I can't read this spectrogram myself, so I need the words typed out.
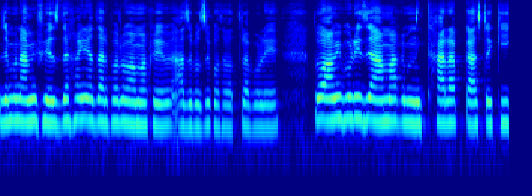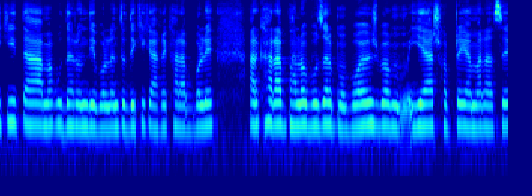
যেমন আমি ফেস দেখাই না, তারপরেও আমাকে আজে বাজে কথাবার্তা বলে। তো আমি বলি যে, আমার খারাপ কাজটা কি কি তা আমাকে উদাহরণ দিয়ে বলেন তো দেখি কাকে খারাপ বলে। আর খারাপ, ভালো বোঝার বয়স বা ইয়া সবটাই আমার আছে।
